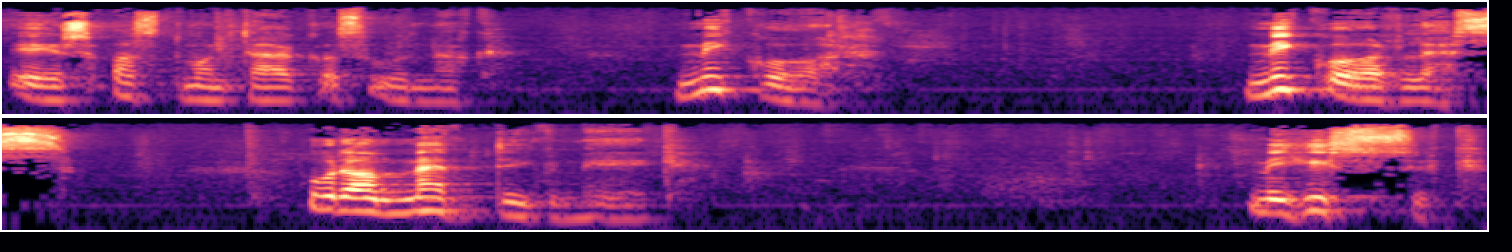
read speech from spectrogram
és azt mondták az Úrnak, mikor, mikor lesz? Uram, meddig még? Mi hisszük,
